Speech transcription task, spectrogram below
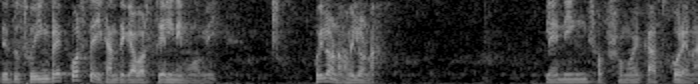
যেহেতু সুইং ব্রেক করছে, এখান থেকে আবার সেল নিবো আমি। হইল না হইল না। প্ল্যানিং সবসময় কাজ করে না।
